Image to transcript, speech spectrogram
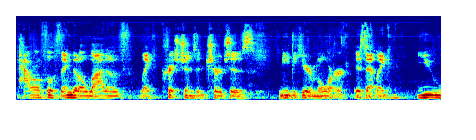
powerful thing that a lot of like Christians and churches need to hear more. Is that like you,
